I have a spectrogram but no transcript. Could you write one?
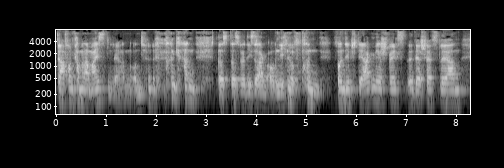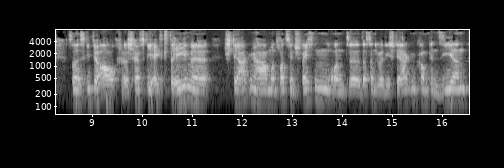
davon kann man am meisten lernen. Und man kann, das, das würde ich sagen, auch nicht nur von, von den Stärken der, Schwächs, der Chefs lernen, sondern es gibt ja auch Chefs, die extreme Stärken haben und trotzdem Schwächen und äh, das dann über die Stärken kompensieren.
